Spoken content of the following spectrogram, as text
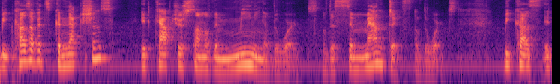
because of its connections, it captures some of the meaning of the words, of the semantics of the words. Because it,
